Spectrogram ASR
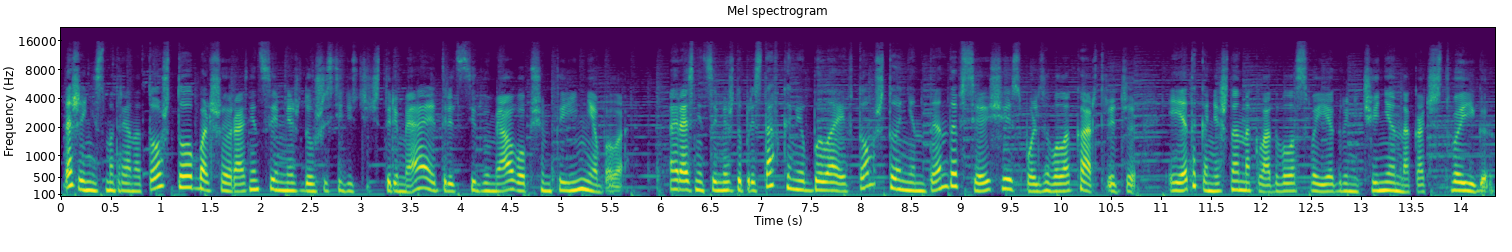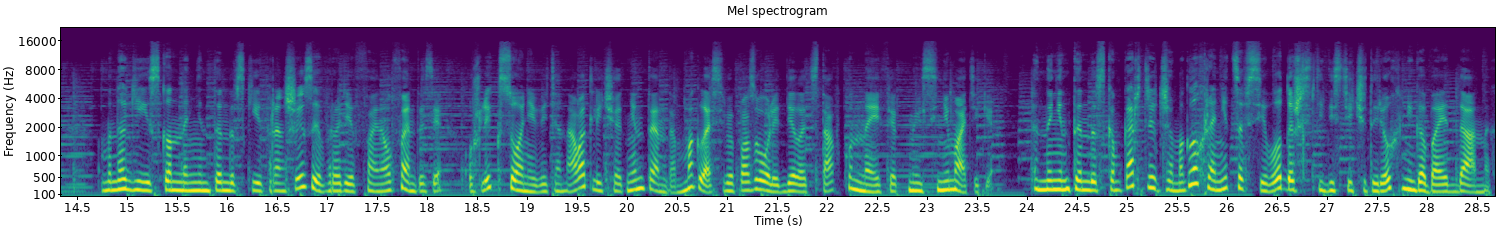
даже несмотря на то, что большой разницы между 64 и 32 в общем-то и не было. Разница между приставками была и в том, что Nintendo все еще использовала картриджи, и это, конечно, накладывало свои ограничения на качество игр. Многие исконно нинтендовские франшизы, вроде Final Fantasy, ушли к Sony, ведь она, в отличие от Nintendo, могла себе позволить делать ставку на эффектные синематики. На нинтендовском картридже могло храниться всего до 64 мегабайт данных.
